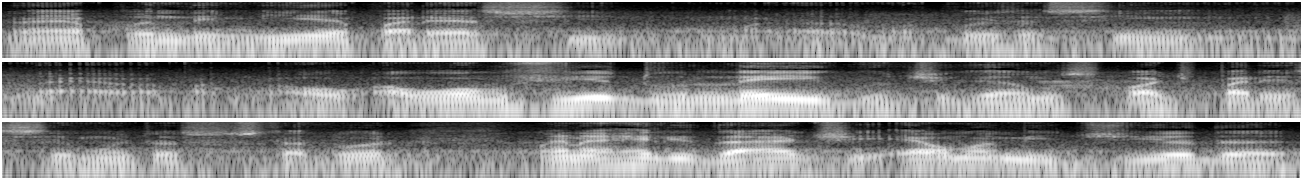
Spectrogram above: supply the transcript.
Né? A pandemia parece uma, uma coisa assim, né? ao, ao, ouvido leigo, digamos, pode parecer muito assustador, mas na realidade é uma medida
